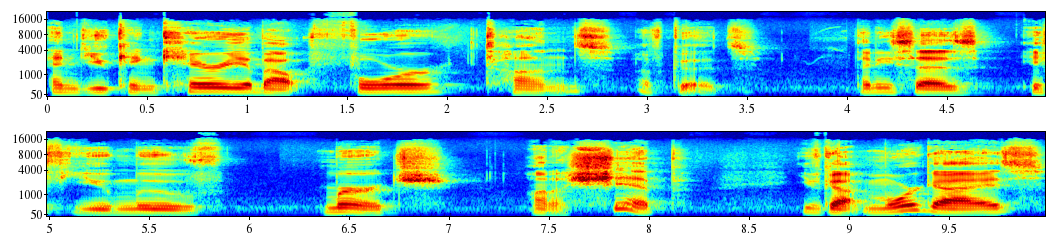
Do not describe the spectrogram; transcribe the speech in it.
And you can carry about four tons of goods. Then he says if you move merch on a ship, you've got more guys,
